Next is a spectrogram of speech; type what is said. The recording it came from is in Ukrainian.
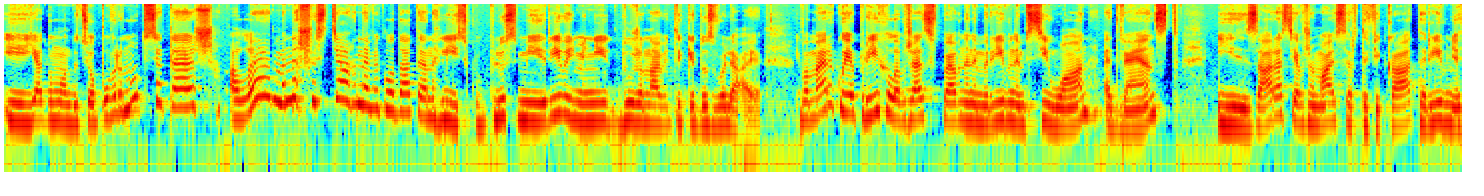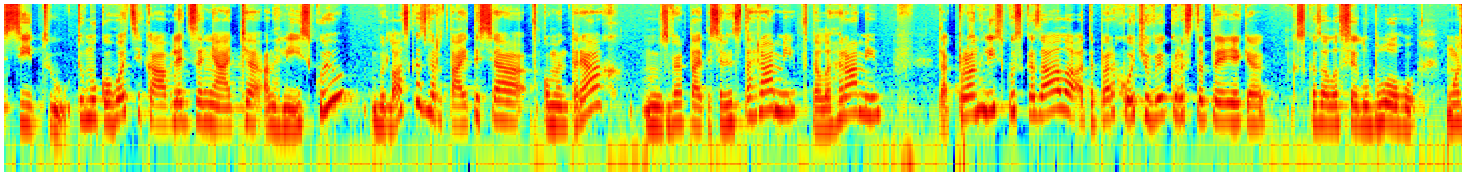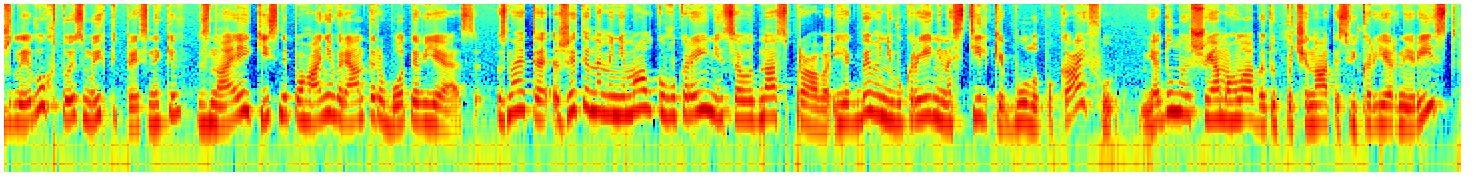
і я думала до цього повернутися теж. Але мене щось тягне викладати англійську. Плюс мій рівень мені дуже навіть таки дозволяє. В Америку я приїхала вже з впевненим рівнем C1 Advanced, і зараз я вже маю сертифікат рівня C2. Тому кого цікавлять заняття англійською, будь ласка, звертайтеся в коментарях, звертайтеся в інстаграмі, в телеграмі. Так, про англійську сказала, а тепер хочу використати, як я сказала, силу блогу. Можливо, хтось з моїх підписників знає якісь непогані варіанти роботи в ЄС. Знаєте, жити на мінімалку в Україні це одна справа. І якби мені в Україні настільки було по кайфу, я думаю, що я могла би тут починати свій кар'єрний ріст.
